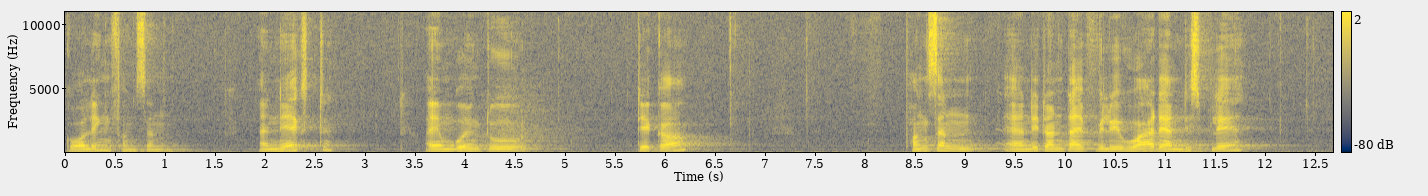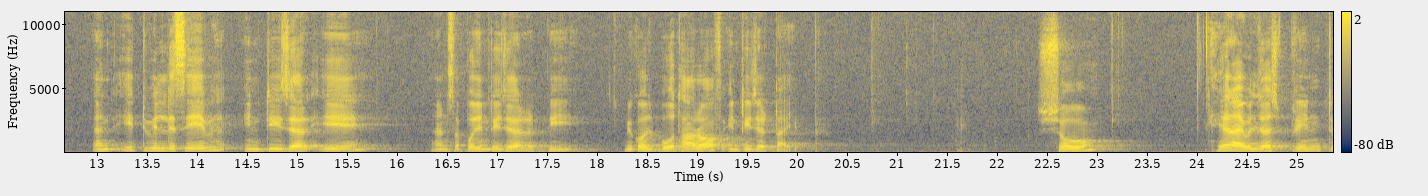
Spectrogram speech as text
Calling function. And next I am going to take a function and return type will be void and display and it will receive integer a and suppose integer b because both are of integer type. So here I will just print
